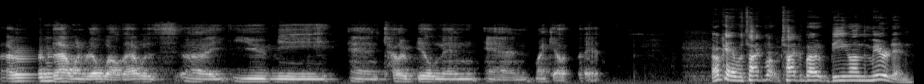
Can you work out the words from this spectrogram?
I remember that one real well. That was uh, you, me, and Tyler Bielman and Mike Elliott. Okay, we'll talk about talk about being on the Mirrodin.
